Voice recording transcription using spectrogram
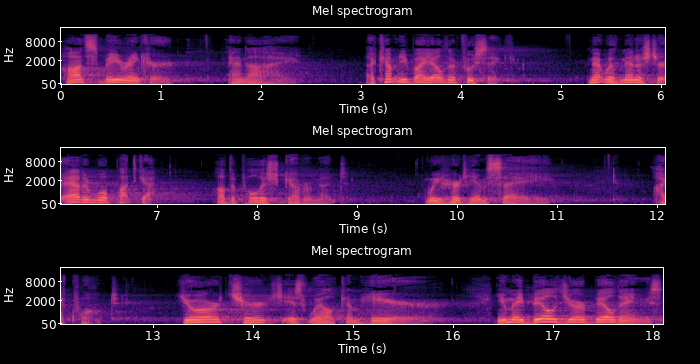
Hans B. Ringger, and I, accompanied by Elder Fussek, met with Minister Adam Wopatka of the Polish government. We heard him say, I quote, Your church is welcome here. You may build your buildings,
